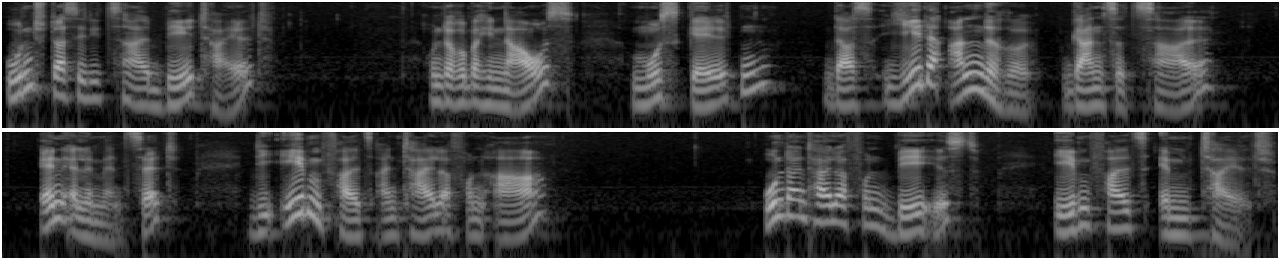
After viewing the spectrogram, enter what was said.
und dass sie die Zahl b teilt. Und darüber hinaus muss gelten, dass jede andere ganze Zahl, n Element z, die ebenfalls ein Teiler von a und ein Teiler von b ist, ebenfalls m teilt.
